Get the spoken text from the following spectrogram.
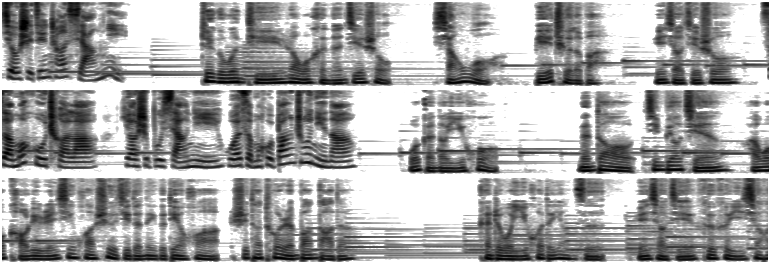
就是经常想你。这个问题让我很难接受。想我？别扯了吧。袁小杰说。怎么胡扯了？要是不想你，我怎么会帮助你呢？我感到疑惑。难道金标前喊我考虑人性化设计的那个电话是他托人帮打的？看着我疑惑的样子，袁小杰呵呵一笑。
